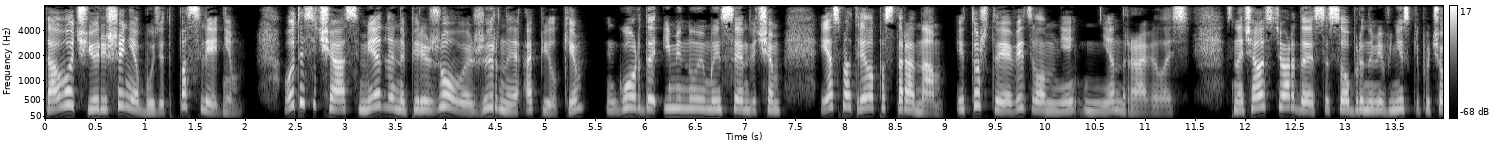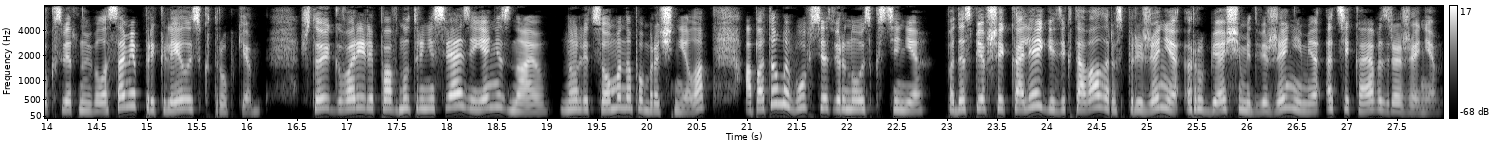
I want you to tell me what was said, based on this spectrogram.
Того, чье решение будет последним. Вот и сейчас, медленно пережевывая жирные опилки, гордо именуемые сэндвичем, я смотрела по сторонам, и то, что я видела, мне не нравилось. Сначала стюардессы, собранными в низкий пучок светлыми волосами, приклеилась к трубке. Что и говорили по внутренней связи, я не знаю, но лицом она помрачнела, а потом и вовсе отвернулась к стене. Подоспевший коллеге диктовала распоряжение рубящими движениями, отсекая возражения.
